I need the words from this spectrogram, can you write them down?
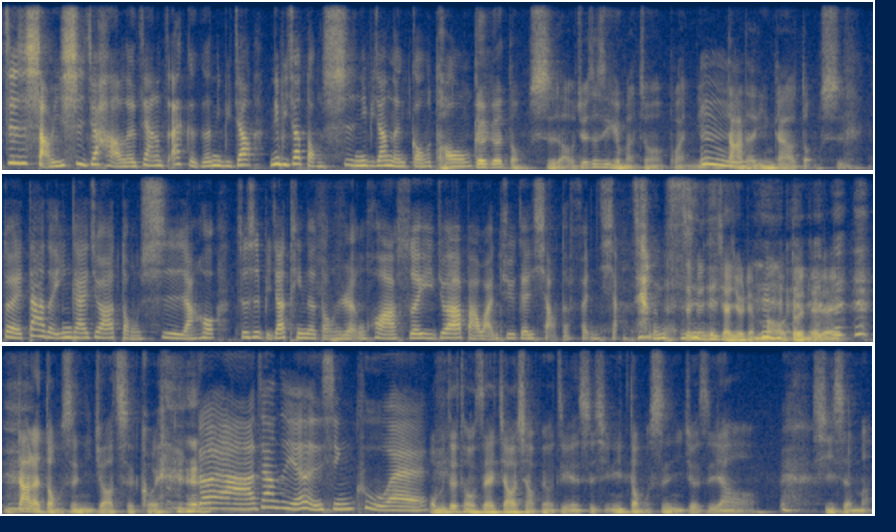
就是少一事就好了这样子。哎、啊，哥哥你比较你比较懂事，你比较能沟通。哦，哥哥懂事啊，我觉得这是一个蛮重要的观念，嗯、大的应该要懂事。对，大的应该就要懂事，然后就是比较听得懂人话，所以就要把玩具跟小的分享这样子。这边听起来就有点矛盾，对不对？大的懂事，你就要吃亏。对啊，这样子也很辛苦哎。我们这同时在教小朋友这件事情，你懂事，你就是要牺牲嘛。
